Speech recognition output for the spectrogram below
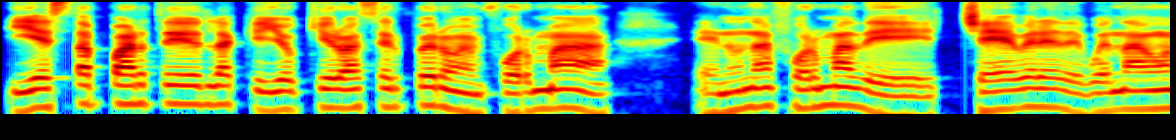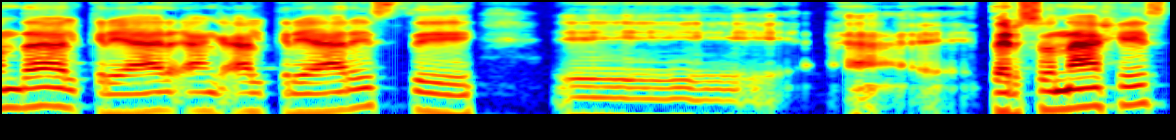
Y esta parte es la que yo quiero hacer, pero en forma, en una forma de chévere, de buena onda, al crear, al crear este eh, ah, personajes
